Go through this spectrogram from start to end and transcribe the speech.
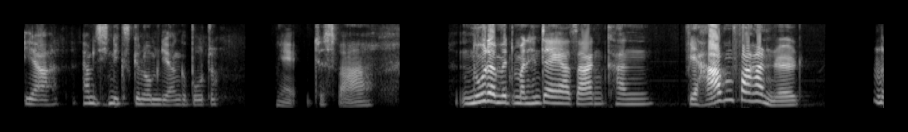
Ja, haben sich nichts genommen, die Angebote. Nee, das war nur damit man hinterher sagen kann, wir haben verhandelt.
